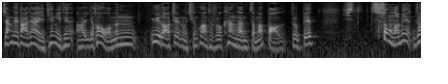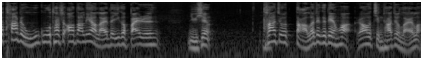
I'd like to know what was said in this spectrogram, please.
讲给大家也听一听啊，以后我们遇到这种情况的时候，看看怎么保，就别送了命。你说他这个无辜，他是澳大利亚来的一个白人女性，他就打了这个电话，然后警察就来了。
